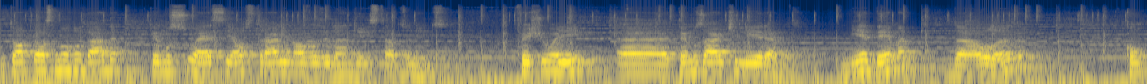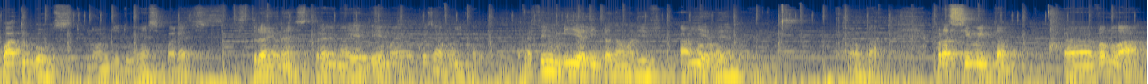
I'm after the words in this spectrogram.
Então a próxima rodada temos Suécia, Austrália, Nova Zelândia e Estados Unidos. Fechou aí. É, temos a artilheira Miedema da Holanda com quatro gols. Nome de doença parece? Estranho, né? Estranho, né? Edema é coisa ruim, cara. Mas tem o Mi ali para dar um alívio. Ah, Mi edema. Então tá. Para cima então. Uh, vamos lá.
